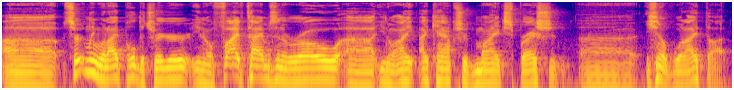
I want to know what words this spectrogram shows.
Uh, certainly, when I pulled the trigger, you know, five times in a row, uh, you know, I, I, captured my expression, uh, you know, what I thought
